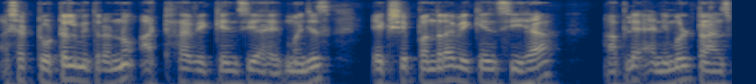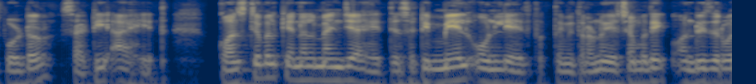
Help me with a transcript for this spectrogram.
अशा टोटल मित्रांनो अठरा वेकेन्सी आहेत. म्हणजेच एकशे पंधरा वेकेन्सी ह्या आपल्या ॲनिमल ट्रान्सपोर्टरसाठी आहेत. कॉन्स्टेबल केनलमॅन जे आहेत त्यासाठी मेल ओनली आहेत फक्त मित्रांनो. याच्यामध्ये अनरिझर्व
